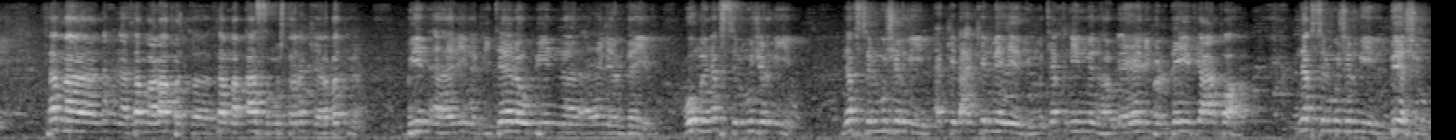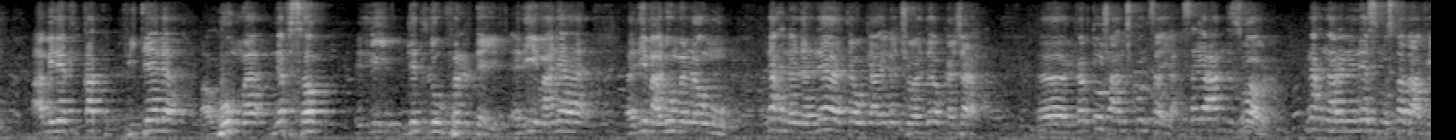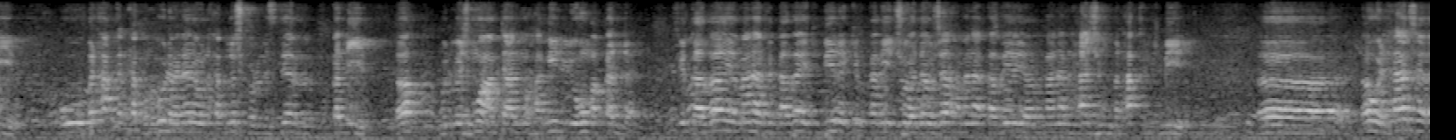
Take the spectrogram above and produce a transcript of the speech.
ثم نحن ثم رابط ثم قاسم مشترك يربطنا بين أهالينا في تالا وبين أهالي رديف. هما نفس المجرمين نفس المجرمين. أكد على الكلمة هذه ومتيقنين منها والاهالي برديف يعرفوها نفس المجرمين باشروا عمليات القتل في تالا هما نفسهم اللي قتلوا في الرديف هذه معناها هذه معلومة للعموم. نحن لهنا تو كعائلة شهداء وكجرحى آه كرتوش عند شكون سيح سيح عند الزواول نحن رانا ناس مستضعفين. وبالحق نحب نقولها أنا ونحب نشكر الأستاذ القليل ها والمجموعة نتاع المحامين اللي هما قلة. في قضايا معناها في قضايا كبيرة كيف قضية شهداء وجرحى معناها قضية معناها حجم بالحق الكبير. آه أول حاجة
